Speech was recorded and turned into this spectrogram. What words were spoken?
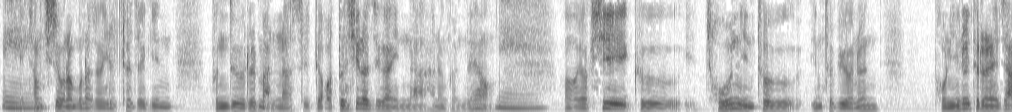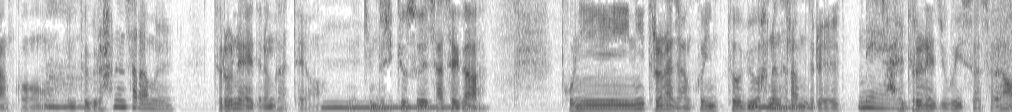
네. 정치적으로 문화적 일탈적인 분들을 만났을 때 어떤 시너지가 있나 하는 건데요. 네. 어, 역시 그 좋은 인터뷰 인터뷰어는 본인을 드러내지 않고 아. 인터뷰를 하는 사람을 드러내야 되는 것 같아요. 음. 김두식 교수의 자세가 본인이 드러나지 않고 인터뷰하는 음. 사람들을 네. 잘 드러내주고 있어서요.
